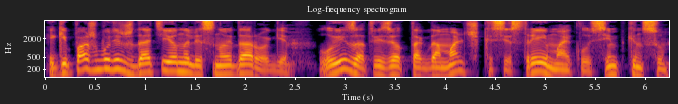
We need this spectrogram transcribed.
Экипаж будет ждать ее на лесной дороге. Луиза отвезет тогда мальчика сестре и Майклу Симпкинсу.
